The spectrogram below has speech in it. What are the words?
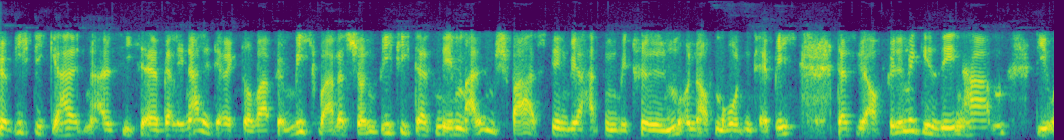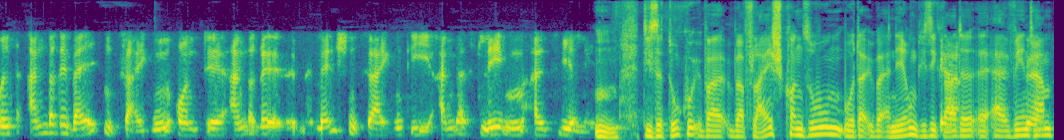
für wichtig gehalten, als ich äh, Berlinale-Direktor war. Für mich war das schon wichtig, dass neben allem Spaß, den wir hatten mit Filmen und auf dem roten Teppich, dass wir auch Filme gesehen haben, die uns andere Welten zeigen und äh, andere Menschen zeigen, die anders leben, als wir leben. Hm. Diese Doku über, über Fleischkonsum oder über Ernährung, die Sie ja. gerade äh, erwähnt ja. haben,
